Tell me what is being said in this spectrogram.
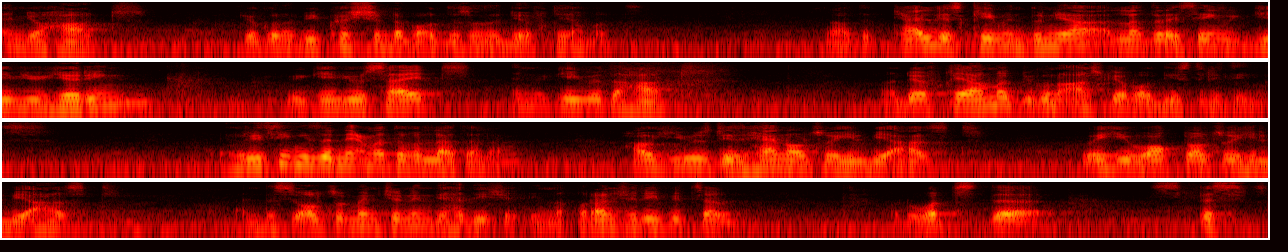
and your heart, you're going to be questioned about this on the day of Qiyamah. Now the child just came in dunya, Allah Ta'ala is saying, we give you hearing, we give you sight, and we give you the heart. On the day of Qiyamah, we're going to ask you about these three things. Everything is a ni'mat of Allah Ta'ala. How he used his hand also he'll be asked. Where he walked also he'll be asked. And this is also mentioned in the Hadith, in the Quran Sharif itself. But what's the spec-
